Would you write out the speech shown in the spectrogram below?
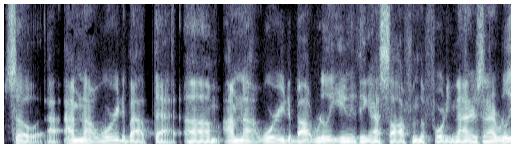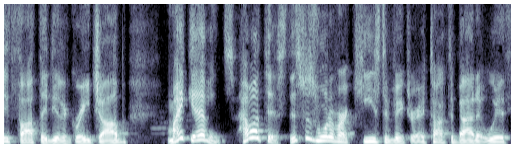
So I, am not worried about that. Um, I'm not worried about really anything I saw from the 49ers. And I really thought they did a great job. Mike Evans, how about this? This was one of our keys to victory. I talked about it with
